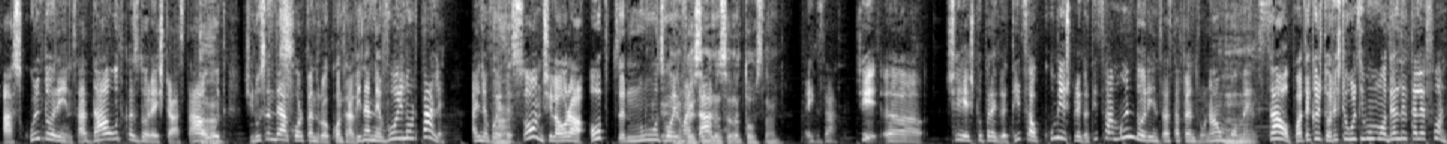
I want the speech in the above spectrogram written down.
ascult dorința, da, aud că-ți dorește asta, da. aud, și nu sunt de acord pentru că contravine nevoilor tale. Ai nevoie da. de somn și la ora 8 nu îți voi mai da să lucruri. sănătos, da. Exact. Și uh, ce ești tu pregătit sau cum ești pregătit să amând dorința asta pentru un alt mm. moment. Sau poate că își dorește ultimul model de telefon.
